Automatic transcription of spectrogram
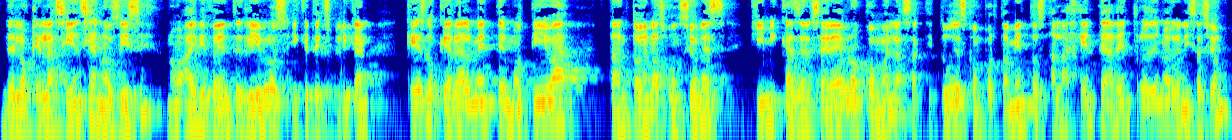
de lo que la ciencia nos dice, ¿no? Hay diferentes libros y que te explican qué es lo que realmente motiva tanto en las funciones químicas del cerebro como en las actitudes, comportamientos a la gente adentro de una organización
